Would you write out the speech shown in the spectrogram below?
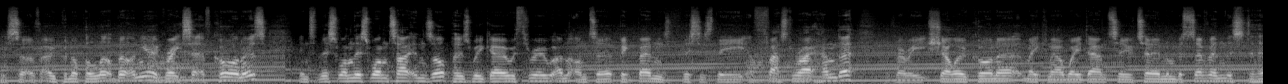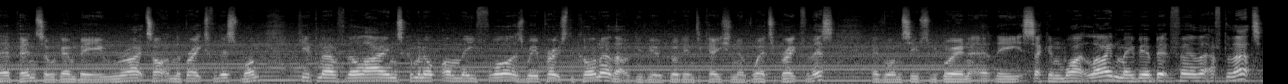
You sort of open up a little bit on you, a great set of corners. Into this one, this one tightens up as we go through and onto Big Bend. This is the fast right-hander very shallow corner, making our way down to turn number 7. This is the hairpin, so we're going to be right hot on the brakes for this one. Keep an eye for the lines coming up on the floor as we approach the corner. That'll give you a good indication of where to brake for this. Everyone seems to be going at the second white line, maybe a bit further after that.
